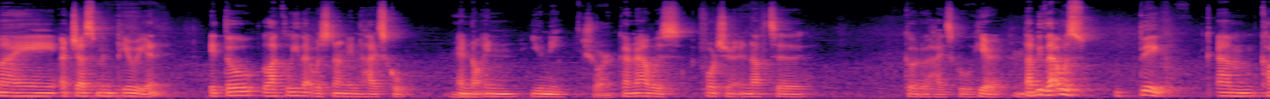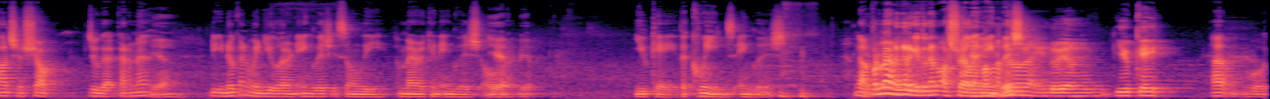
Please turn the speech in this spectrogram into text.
my adjustment period itu luckily that was done in high school and not in uni sure karena I was fortunate enough to go to high school here. Hmm. Tapi that was big um, culture shock juga karena yeah di Indo kan when you learn English it's only American English or yeah, yeah. UK, the Queen's English. Nggak Yeah. pernah denger gitu kan Australian Emang English. orang Indo yang UK Ah, well,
